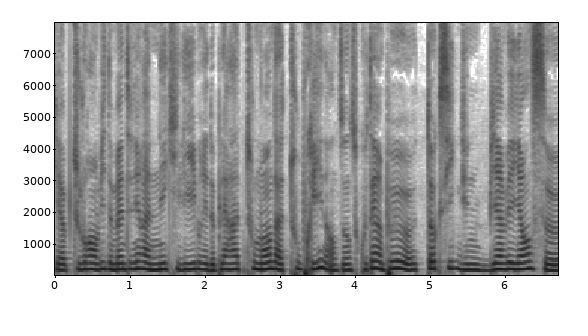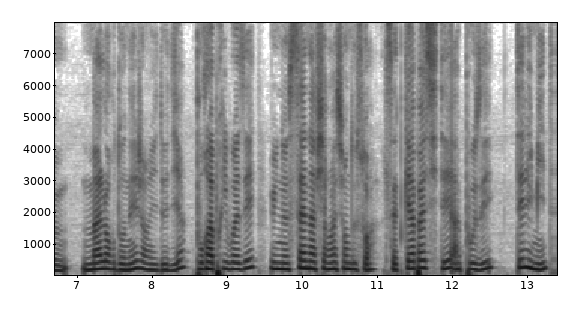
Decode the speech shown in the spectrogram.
qui a toujours envie de maintenir un équilibre et de plaire à tout le monde à tout prix, dans, ce côté un peu euh, toxique d'une bienveillance euh, mal ordonnée, j'ai envie de dire, pour apprivoiser une saine affirmation de soi, cette capacité à poser tes limites,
